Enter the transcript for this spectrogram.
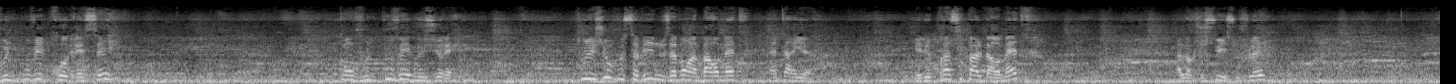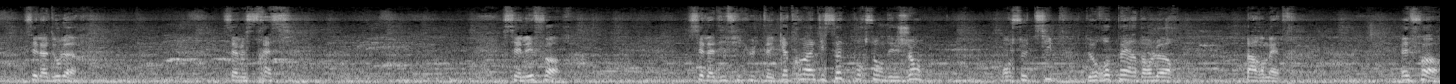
Vous ne pouvez progresser quand vous ne pouvez mesurer. Tous les jours, vous savez, nous avons un baromètre intérieur. Et le principal baromètre, alors que je suis essoufflé, c'est la douleur. C'est le stress. C'est l'effort. C'est la difficulté. 97% des gens ont ce type de repère dans leur baromètre. Effort,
